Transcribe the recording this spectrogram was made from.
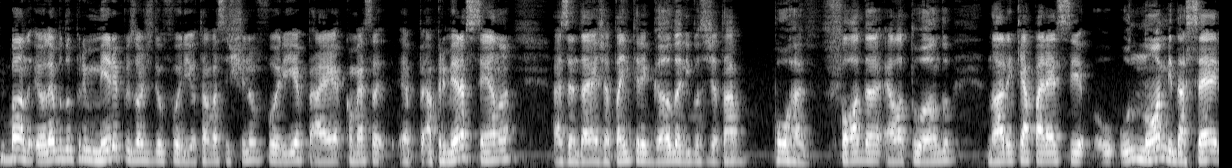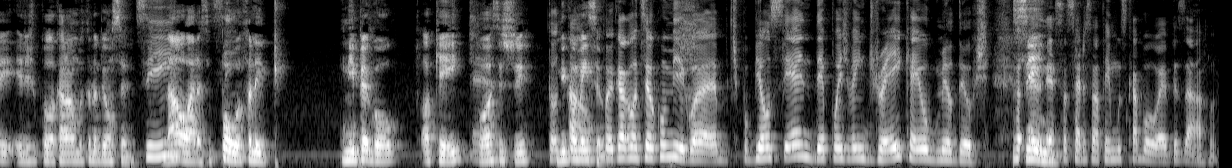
Mano, eu lembro do primeiro episódio de Euforia. Eu tava assistindo Euforia, aí começa a primeira cena, a Zendaya já tá entregando ali, você já tá, porra, foda ela atuando. Na hora que aparece o, o nome da série, eles colocaram a música da Beyoncé. Sim. Na hora, assim, pô, eu falei, me pegou, ok, vou assistir, Total. me convenceu. Foi o que aconteceu comigo. É, tipo, Beyoncé, depois vem Drake, aí eu, meu Deus. Sim. Essa série só tem música boa, é bizarro.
